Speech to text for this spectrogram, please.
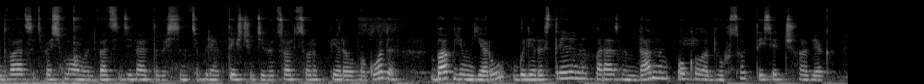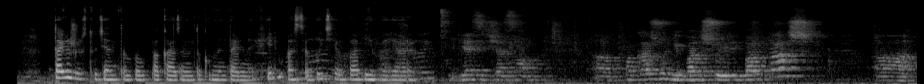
28-29 сентября 1941 года в Бабьем Яру были расстреляны по разным данным около 200 тысяч человек. Также студентам был показан документальный фильм о событиях Бабьего Яра. Я сейчас вам а, покажу небольшой репортаж а,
